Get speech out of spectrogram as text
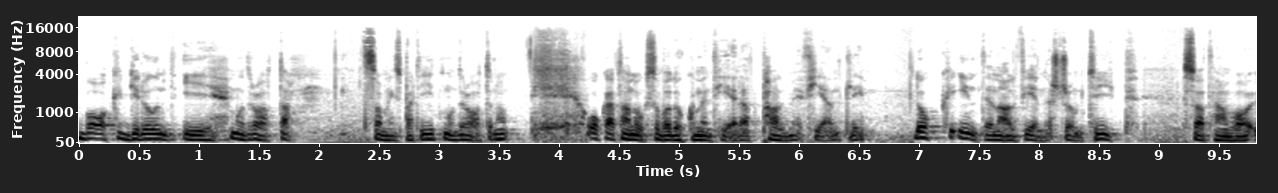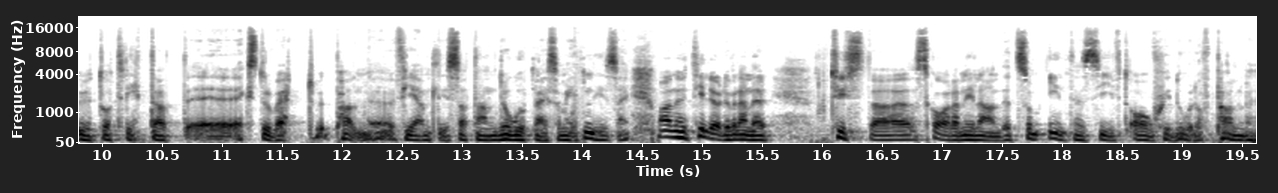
bakgrund i Moderata samlingspartiet, Moderaterna. Och att han också var dokumenterat Palmefientlig. Dock inte en Alf Enerström-typ så att han var utåtriktat eh, extrovert, Palmefientlig, så att han drog uppmärksamheten till sig. Man tillhörde väl den där tysta skaran i landet som intensivt avskydde Olof Palme.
